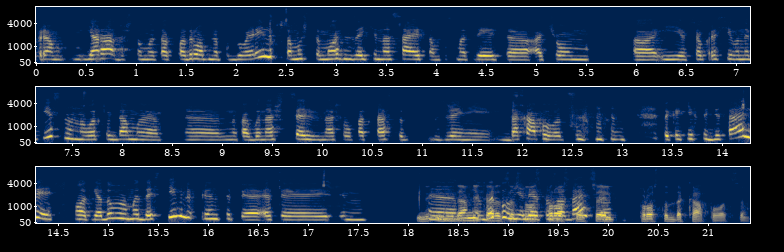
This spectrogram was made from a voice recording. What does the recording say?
прям я рада, что мы так подробно поговорили, потому что можно зайти на сайт, там, посмотреть, э, о чем и все красиво написано, но вот когда мы, ну, как бы наша цель нашего подкаста с Женей докапываться до каких-то деталей, вот, я думаю, мы достигли, в принципе, этой Иногда мне кажется, что у нас просто задачу. цель просто докапываться.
